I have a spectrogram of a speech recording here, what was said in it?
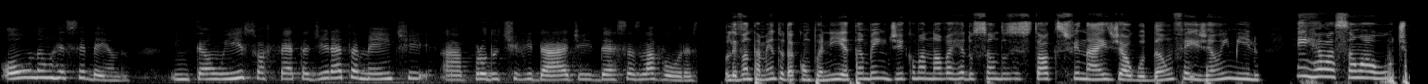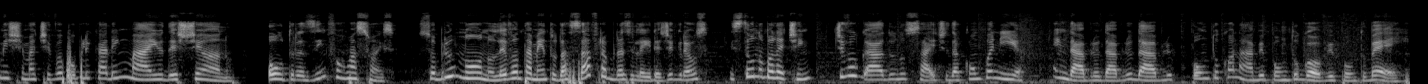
ou não recebendo. Então, isso afeta diretamente a produtividade dessas lavouras. O levantamento da companhia também indica uma nova redução dos estoques finais de algodão, feijão e milho, em relação à última estimativa publicada em maio deste ano. Outras informações sobre o nono levantamento da safra brasileira de grãos estão no boletim divulgado no site da companhia em www.conab.gov.br.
